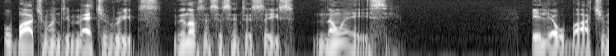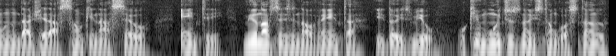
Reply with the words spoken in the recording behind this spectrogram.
O Batman de Matt Reeves, 1966, não é esse. Ele é o Batman da geração que nasceu entre 1990 e 2000. O que muitos não estão gostando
